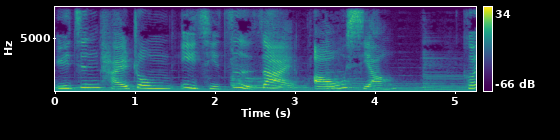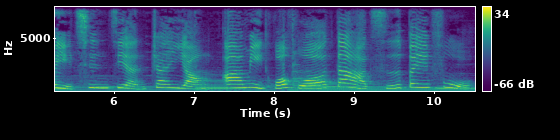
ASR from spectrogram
于金台中一起自在翱翔，可以亲见瞻仰阿弥陀佛大慈悲父。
